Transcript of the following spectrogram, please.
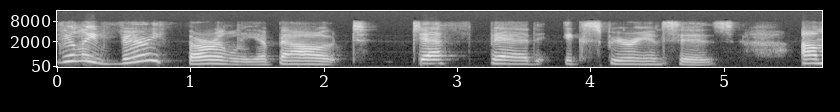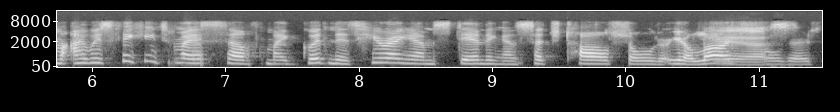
really very thoroughly about deathbed experiences. Um, I was thinking to myself, my goodness, here I am standing on such tall shoulders, you know, large Yes. shoulders.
